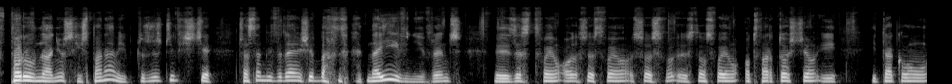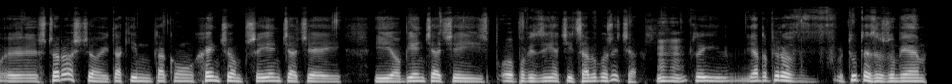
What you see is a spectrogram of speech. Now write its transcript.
w porównaniu z Hiszpanami, którzy rzeczywiście czasami wydają się bardzo naiwni, wręcz y, ze, swoją, ze, swoją, ze z tą swoją otwartością i, i taką y, szczerością i takim, taką chęcią przyjęcia cię i, i objęcia cię i opowiedzenia ci całego życia. Mhm. Ja dopiero w, tutaj zrozumiałem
